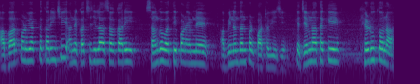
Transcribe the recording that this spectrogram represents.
આભાર પણ વ્યક્ત કરી છીએ અને કચ્છ જિલ્લા સહકારી સંઘ વતી પણ એમને અભિનંદન પણ પાઠવીએ છીએ કે જેમના થકી ખેડૂતોના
